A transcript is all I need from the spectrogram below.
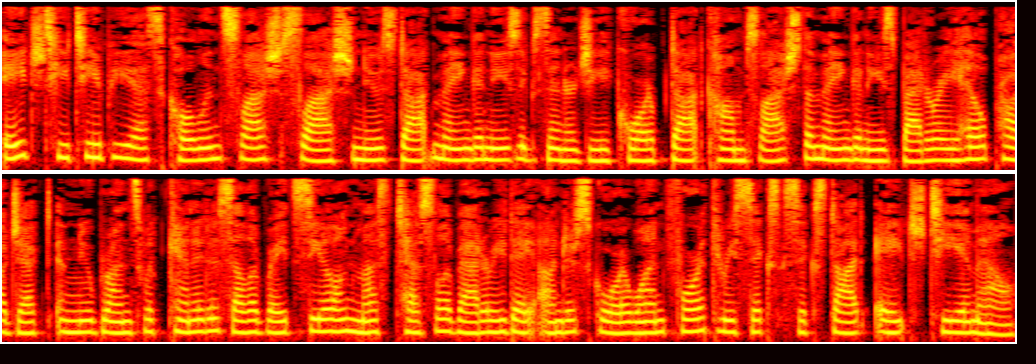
https colon slash slash news dot manganesexenergycorp.com slash the manganese battery hill project in new brunswick canada celebrates elon musk tesla battery day underscore 14366.html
